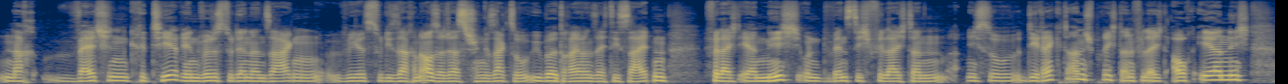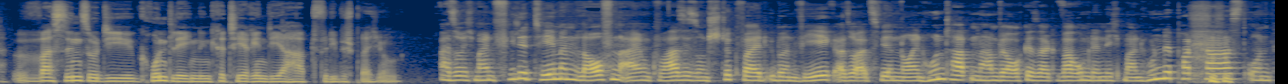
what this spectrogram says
Nach welchen Kriterien würdest du denn dann sagen, wählst du die Sachen aus? Also du hast schon gesagt, so über 360 Seiten vielleicht eher nicht. Und wenn es dich vielleicht dann nicht so direkt anspricht, dann vielleicht auch eher nicht. Was sind so die grundlegenden Kriterien, die ihr habt für die Besprechung? Also ich meine, viele Themen laufen einem quasi so ein Stück weit über den Weg. Also als wir einen neuen Hund hatten, haben wir auch gesagt, warum denn nicht mal ein Hunde-Podcast? Und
